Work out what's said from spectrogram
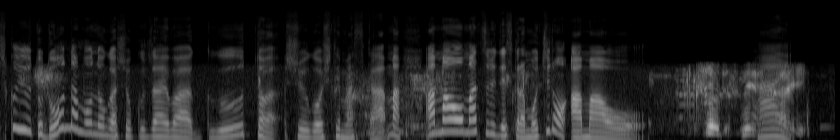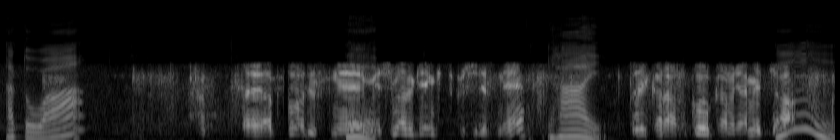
しく言うと、どんなものが食材はぐーっと集合してますか？まあ、あまお祭りですから、もちろんあまお。そうですね、はいはい。あとは？えーあとはですね、ええ飯丸元気尽くしですね。はい。それから福岡のやめ茶、はい、う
